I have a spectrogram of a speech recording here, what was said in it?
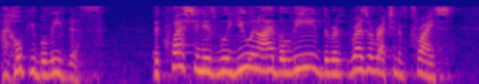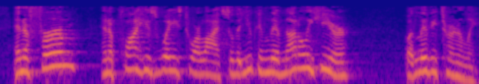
I hope you believe this. The question is will you and I believe the resurrection of Christ and affirm and apply his ways to our lives so that you can live not only here, but live eternally?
